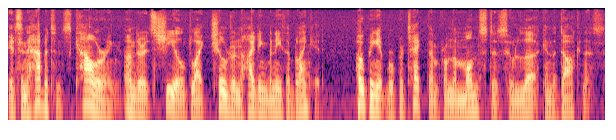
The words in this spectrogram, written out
its inhabitants cowering under its shield like children hiding beneath a blanket, hoping it will protect them from the monsters who lurk in the darkness.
